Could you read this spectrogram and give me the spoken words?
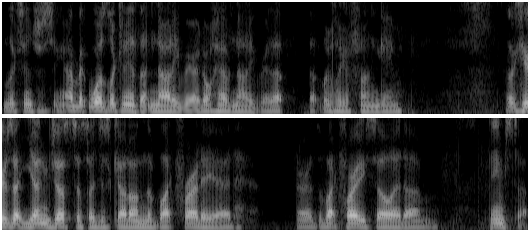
looks interesting. I was looking at that Naughty Bear. I don't have Naughty Bear. That that looks like a fun game. Look, here's that Young Justice I just got on the Black Friday ad, or the Black Friday sale at um, GameStop.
